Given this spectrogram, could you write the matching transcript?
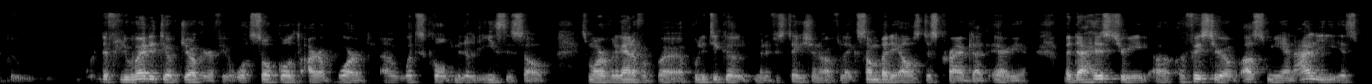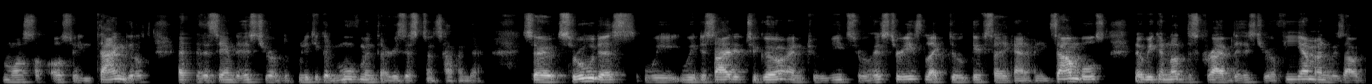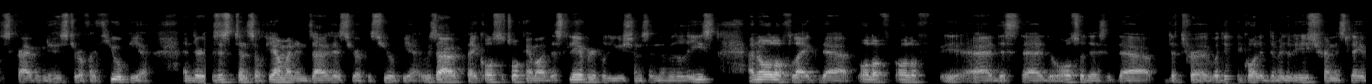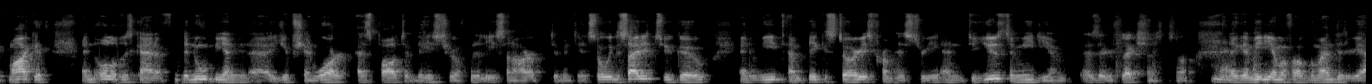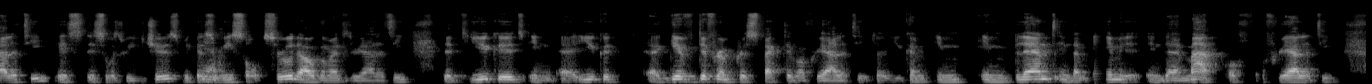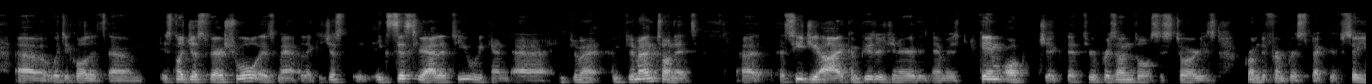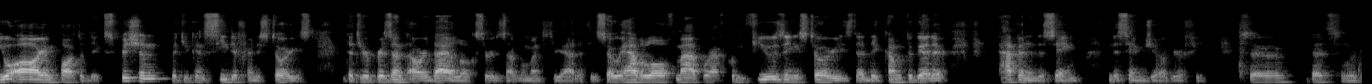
the fluidity of geography, what so-called Arab world, uh, what's called Middle East itself. It's more of a kind of a, a political manifestation of like somebody else described that area. But the history uh, of history of us, me and Ali is most of also entangled at the same the history of the political movement and resistance happened there. So through this, we we decided to go and to read through histories, like to give say kind of examples that we cannot describe the history of Yemen without describing the history of Ethiopia and the resistance of Yemen in that history of Ethiopia without like also talking about the slave revolutions in the Middle East and all of like the all of all of uh, this uh, also this the the what do you call it the Middle Eastern slave market and all of this kind of the Nubian uh, Egyptian war as part of the history of Middle East and Arab. So we decided to go and read and pick stories from history and to use the medium as a reflection. So Yeah. like a medium of augmented reality is is what we choose because Yeah. we saw through the augmented reality that you could in uh, you could uh, give different perspective of reality. So you can Im implant in the in the map of, of reality uh, what you call it um, it's not just virtual it's like it just exists reality we can uh, implement implement on it uh, a CGI, computer generated image, game object that represent those stories from different perspectives. So you are in part of the exhibition, but you can see different stories that represent our dialogues through this augmented reality. So we have a lot of map, we have confusing stories that they come together, happen in the same in the same geography. So that's what.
